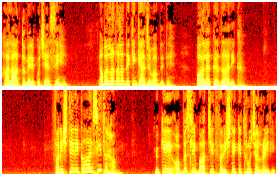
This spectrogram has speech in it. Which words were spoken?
हालात तो मेरे कुछ ऐसे हैं। अब अल्लाह ताला देखें क्या जवाब देते हैं। कौला कदालिक फरिश्ते ने कहा, इसी तरह। क्योंकि ऑब्वियसली बातचीत फरिश्ते के थ्रू चल रही थी।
